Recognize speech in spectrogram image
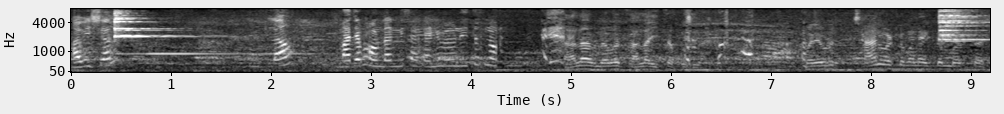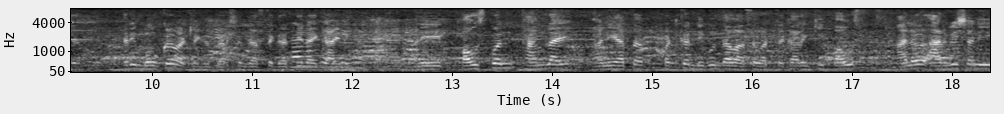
हा विशाल? म्हटलं माझ्या भावंडांनी सगळ्यांनी मिळून इथंच नव्हतं झाला नवस झाला इथं पूर्ण. पण एवढं छान वाटलं मला एकदम मस्त असं. तरी मोकळं वाटलं की दर्शन जास्त गर्दी नाही काय नाही. आणि पाऊस पण थांबलाय आणि आता पटकन निघून जावं असं वाटतं. कारण की पाऊस आल्यावर आर्विश आणि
